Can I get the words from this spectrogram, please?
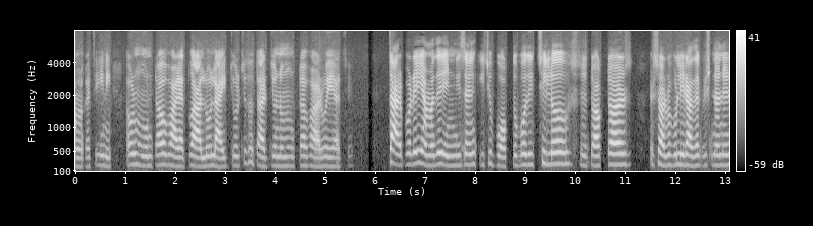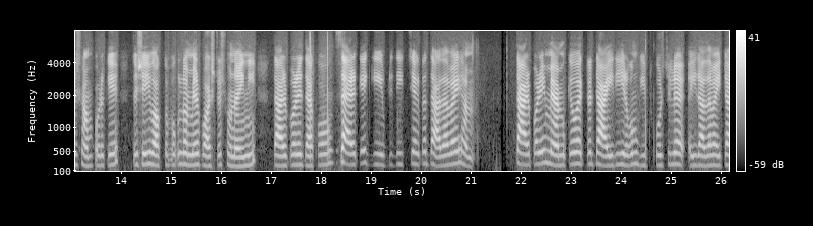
আমার কাছেই নেই। ওর মনটাও ভার, এত আলো লাইট জ্বলছে তো তার জন্য মুখটা ভার হয়ে আছে। তারপরেই আমাদের এন্ডিসান কিছু বক্তব্য দিচ্ছিল ডক্টর সর্বপল্লী রাধাকৃষ্ণনের সম্পর্কে। তো সেই বক্তব্যগুলো আমি আর স্পষ্ট শোনাইনি। তারপরে দেখো, স্যারকে গিফট দিচ্ছে একটা দাদাভাই তারপরে ম্যামকেও একটা ডায়েরি এরকম গিফট করছিল এই দাদাভাইটা।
